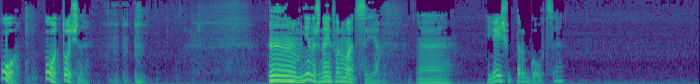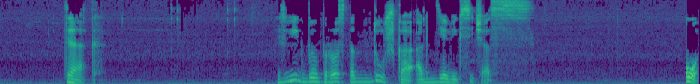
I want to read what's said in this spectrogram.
О! О, точно! Э, мне нужна информация. Э, я ищу торговца. Так. Вик был просто душка. А где Вик сейчас? О,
